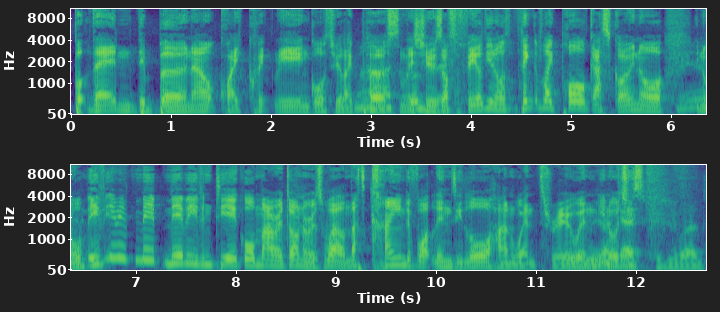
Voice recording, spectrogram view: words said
But then they burn out quite quickly and go through like Ah, personal issues off the field. You know, think of like Paul Gascoigne or you know maybe, maybe even Diego Maradona as well. And that's kind of what Lindsay Lohan went through. And you know, I guess, she's you had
